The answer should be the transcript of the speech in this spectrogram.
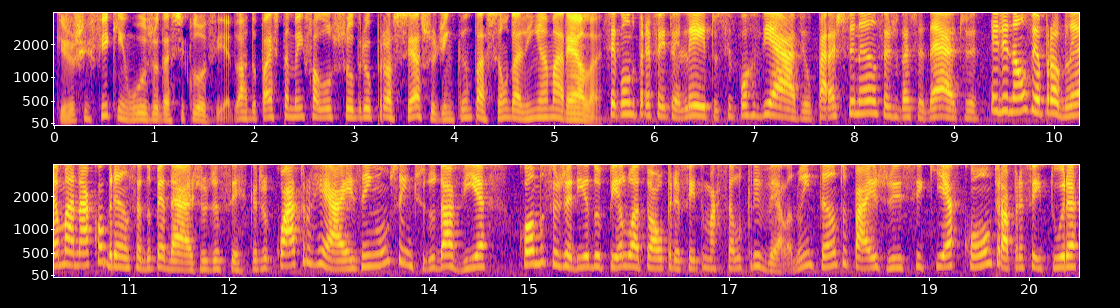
que justifiquem o uso da ciclovia. Eduardo Paes também falou sobre o processo de encampação da linha amarela. Segundo o prefeito eleito, se for viável para as finanças da cidade, ele não vê problema na cobrança do pedágio de cerca de R$ reais em um sentido da via como sugerido pelo atual prefeito Marcelo Crivella. No entanto, o Paes disse que é contra a prefeitura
